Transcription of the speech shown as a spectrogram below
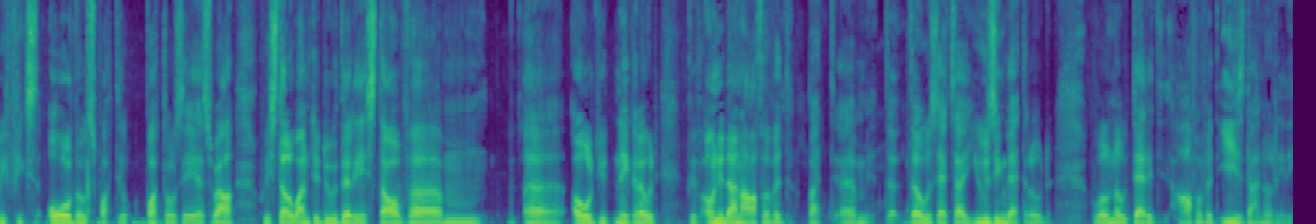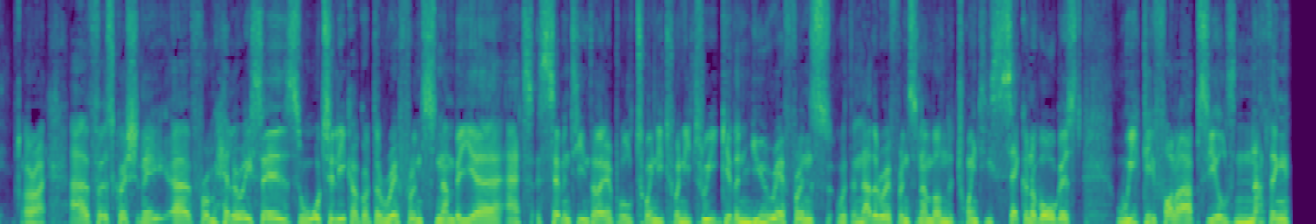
we fixed all those bottles there as well. We still want to do the rest of um, uh, old Uitenhage Road. We've only done half of it, but um, th- those that are using that road will note that it, half of it is done already. All right. Uh, first question uh, from Hillary says water leak. I got the reference number here at 17th of April 2023. Given new reference with another reference number on the 22nd of August. Weekly follow ups yields nothing.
